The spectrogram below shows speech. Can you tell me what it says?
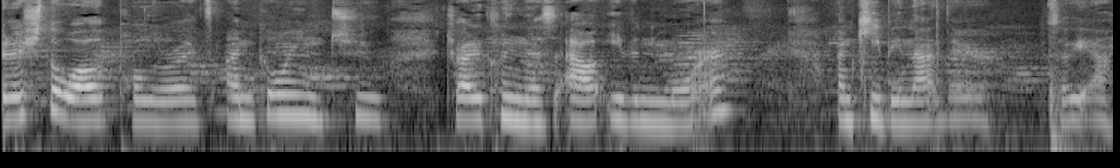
Finish the wall of Polaroids. I'm going to try to clean this out even more. I'm keeping that there. So yeah.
